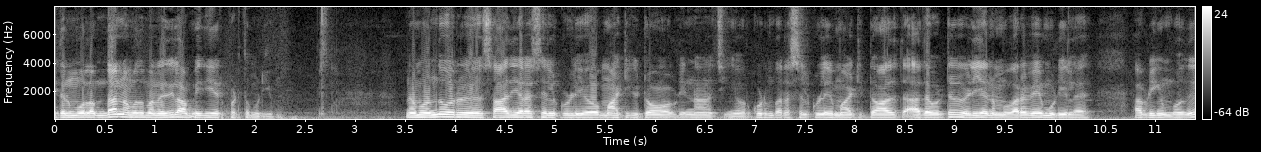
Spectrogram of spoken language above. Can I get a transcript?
இதன் மூலம் தான் நமது மனதில் அமைதியை ஏற்படுத்த முடியும். நம்ம வந்து ஒரு சாதி அரசியலுக்குள்ளேயோ மாட்டிக்கிட்டோம் அப்படின்னா வச்சுங்க ஒரு குடும்ப அரசியலுக்குள்ளேயோ மாட்டிட்டோம் அது அதை விட்டு வெளியே நம்ம வரவே முடியல. அப்படிங்கும்போது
